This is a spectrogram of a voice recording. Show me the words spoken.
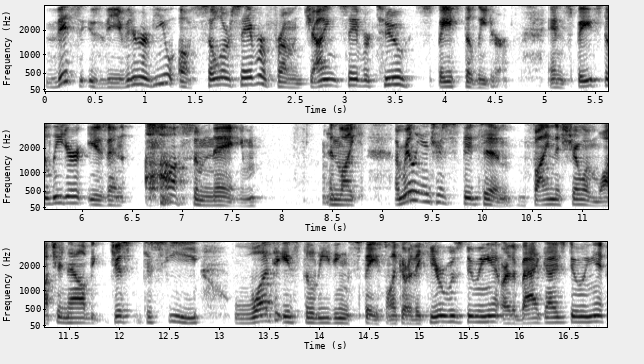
This is the video review of Solar Saver from Giant Saver 2 Space Deleter. And Space Deleter is an awesome name. And like, I'm really interested to find the show and watch it now, just to see what is deleting space. Like, are the heroes doing it? Are the bad guys doing it?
